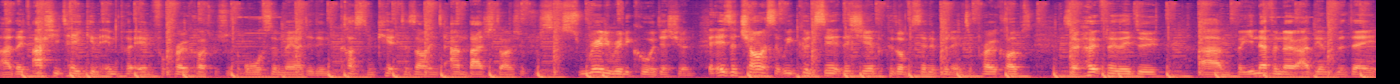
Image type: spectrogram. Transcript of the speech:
Uh, they've actually taken input in for Pro Clubs, which was awesome. They added in custom kit designs and badge designs, which was a really, really cool addition. There is a chance that we could see it this year because obviously they put it into Pro Clubs. So hopefully they do. Um, but you never know at the end of the day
